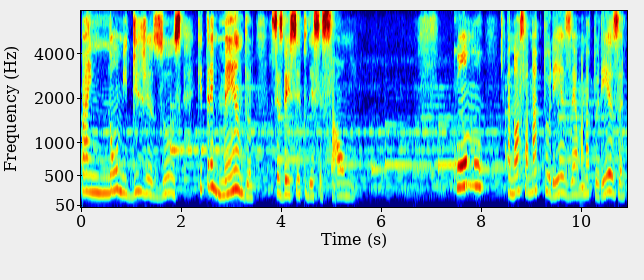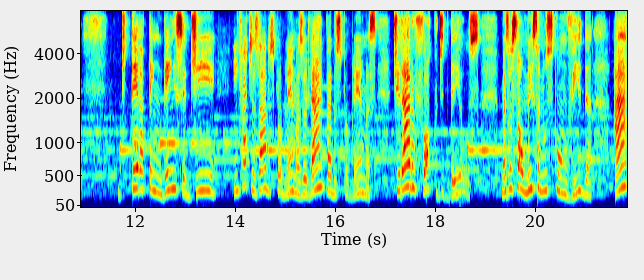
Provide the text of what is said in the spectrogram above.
Pai, em nome de Jesus, que tremendo esses versículos desse salmo. Como a nossa natureza é uma natureza de ter a tendência de enfatizar os problemas, olhar para os problemas, tirar o foco de Deus. Mas o salmista nos convida a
